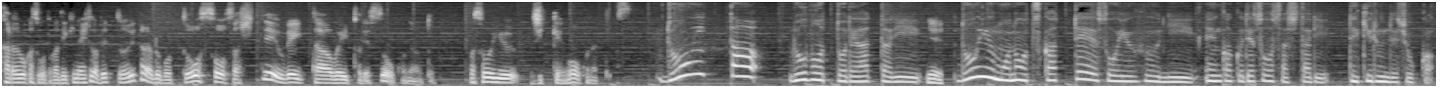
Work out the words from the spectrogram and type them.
体を動かすことができない人がベッドの上からロボットを操作して、ウェイター、ウェイトレスを行うと。まあ、そういう実験を行っています。どういったロボットであったり、どういうものを使ってそういうふうに遠隔で操作したりできるんでしょうか？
